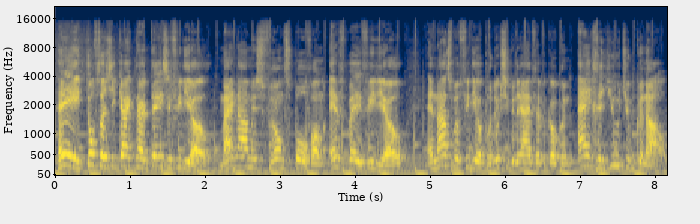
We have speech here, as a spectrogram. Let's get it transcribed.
Hey, tof dat je kijkt naar deze video. Mijn naam is Frans Pol van FP Video. En naast mijn videoproductiebedrijf heb ik ook een eigen YouTube kanaal.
